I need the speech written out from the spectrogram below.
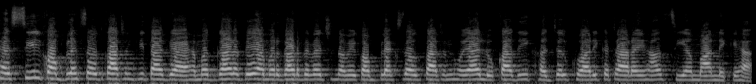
ਤਹਿਸੀਲ ਕੰਪਲੈਕਸ ਦਾ ਉਦਘਾਟਨ ਕੀਤਾ ਗਿਆ ਹੈ। ਅਹਿਮਦਗੜ੍ਹ ਅਤੇ ਅਮਰਗੜ੍ਹ ਦੇ ਵਿੱਚ ਨਵੇਂ ਕੰਪਲੈਕਸ ਦਾ ਉਦਘਾਟਨ ਹੋਇਆ ਹੈ। ਲੋਕਾਂ ਦੀ ਖੱਜਲ ਖੁਆਰੀ ਘਟਾ ਰਹੇ ਹਾਂ, ਸੀਐਮ ਮਾਨ ਨੇ ਕਿਹਾ।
